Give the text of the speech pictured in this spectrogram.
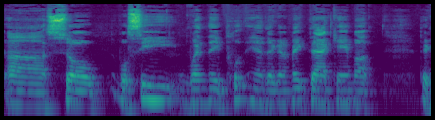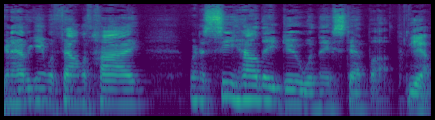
Uh, so we'll see when they put. You know, they're going to make that game up. They're going to have a game with Falmouth High. We're going to see how they do when they step up. Yeah.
